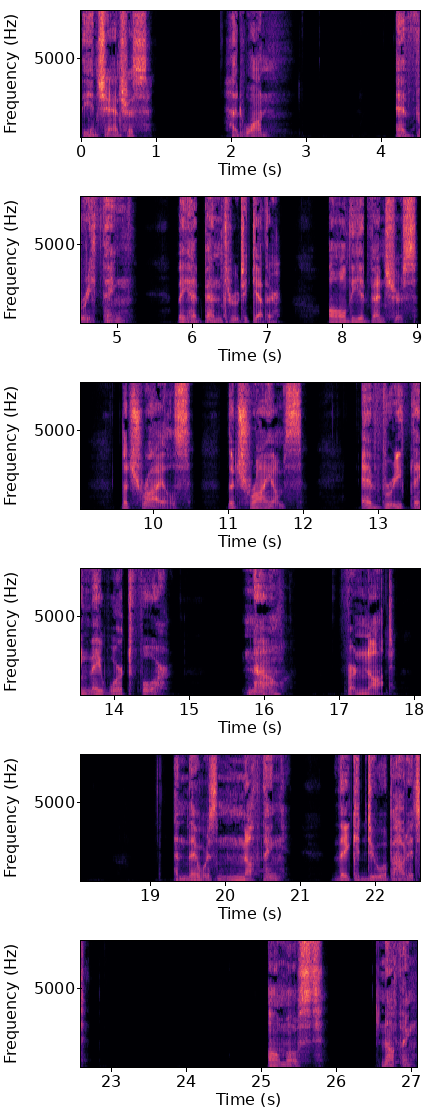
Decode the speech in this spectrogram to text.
The enchantress had won. Everything they had been through together, all the adventures, the trials, the triumphs, everything they worked for. Now, for naught. And there was nothing they could do about it. Almost nothing.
